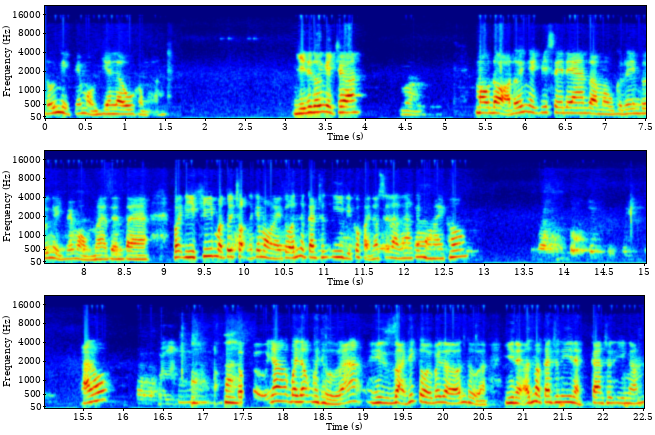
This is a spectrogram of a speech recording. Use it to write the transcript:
Đối nghịch với màu yellow không ạ? Nhìn thấy đối nghịch chưa? Vâng. Màu đỏ đối nghịch với CDN và màu green đối nghịch với màu magenta. Vậy thì khi mà tôi chọn cái màu này tôi ấn được Ctrl Y thì có phải nó sẽ là ra cái màu này không? Alo? Vâng. Thử nhá bây giờ cũng phải thử đã thì giải thích rồi bây giờ ấn thử à. nhìn này ấn vào Ctrl Y này Ctrl Y ngắn.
